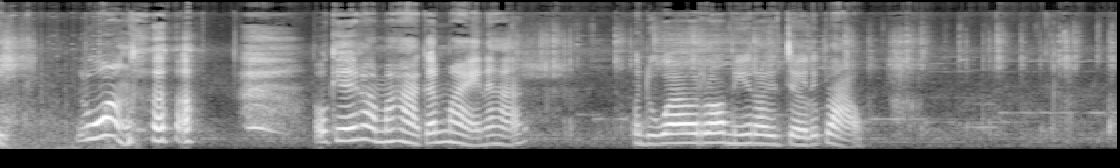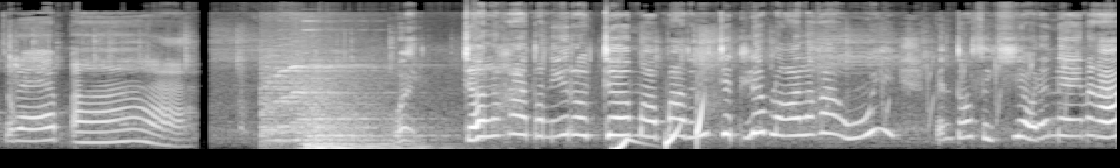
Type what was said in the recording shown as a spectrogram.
ยล่วง โอเคค่ะ มาหากันใหม่นะคะ มาดูว่ารอบนี้เราจะเจอหรือเปล่าแรบอ่าเฮ้ยเจอแล้วค่ะ ตอนนี้เราเจอหมาป่าตัวที่เจ็ดเรียบร้อยแล้วค่ะ อุ้ย เป็นตัวสีเขียวนั่นเองนะคะ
